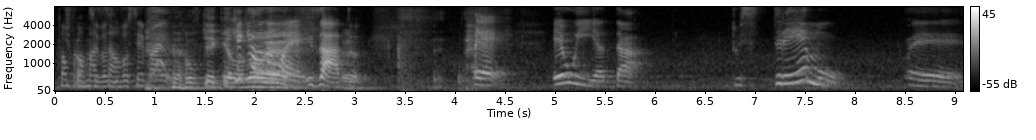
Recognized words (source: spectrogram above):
Então De pronto, você- formação. você vai o que, que o ela, que, que não, ela não é? é? Exato. É, eu ia da, do extremo é,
